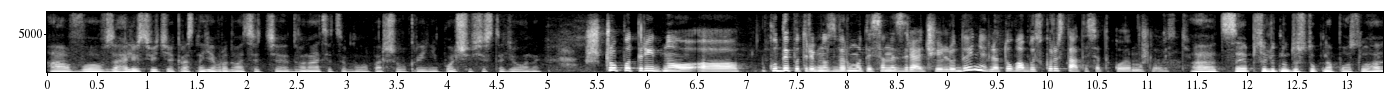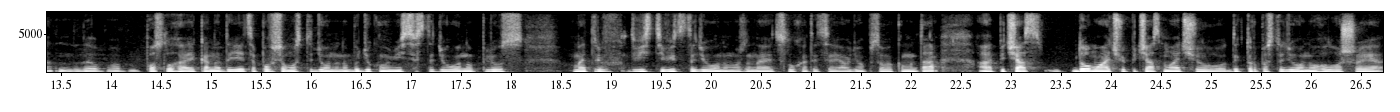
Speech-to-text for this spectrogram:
А в взагалі в світі якраз на Євро 2012 це було перше в Україні, Польщі всі стадіони. Що потрібно, е, куди потрібно звернутися незрячій людині для того, аби скористатися такою можливістю? Це абсолютно доступна послуга. Послуга, яка надається по всьому стадіону, на будь-якому місці стадіону, плюс метрів 200 від стадіону можна навіть слухати цей аудіописовий коментар. А під час до матчу, під час матчу диктор по стадіону оголошує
